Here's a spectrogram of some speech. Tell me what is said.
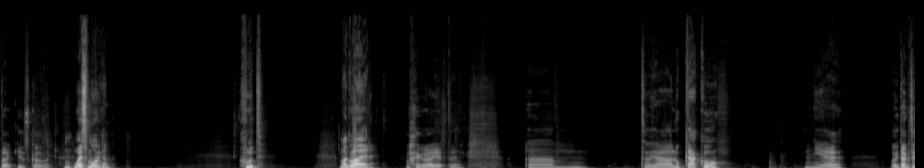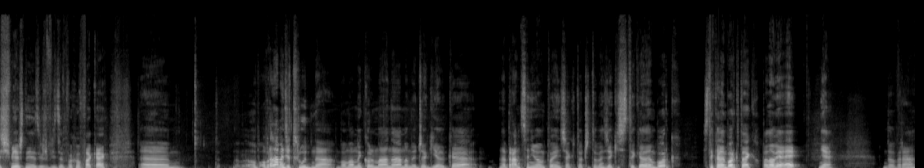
Tak, jest Coleman. Wes Morgan. Hood. Maguire. Maguire, tak. Um, to ja Lukaku? Nie. Oj, tak, to śmieszny jest, już widzę po chłopakach. Um, ob- obrona będzie trudna, bo mamy Kolmana, mamy Jagielkę. Na bramce nie mam pojęcia kto, czy to będzie jakiś Stekelenburg? Stekelenburg, tak? Panowie, ej, nie. Dobra.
